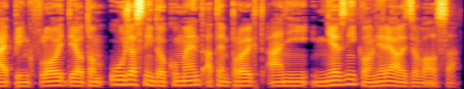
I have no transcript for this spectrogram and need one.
aj Pink Floyd, je o tom úžasný dokument a ten projekt ani nevznikol, nerealizoval sa.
